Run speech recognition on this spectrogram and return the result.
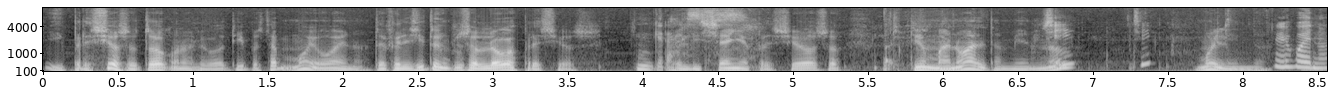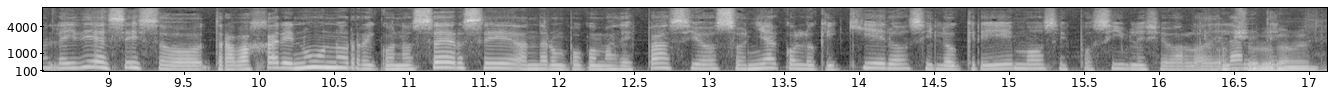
y precioso, todo con los logotipos. Está muy bueno. Te felicito, incluso el logo es precioso. Gracias. El diseño es precioso. Ah, Tiene un manual también, ¿no? Sí, sí. Muy lindo. Eh, bueno, la idea es eso, trabajar en uno, reconocerse, andar un poco más despacio, soñar con lo que quiero, si lo creemos es posible llevarlo adelante. Absolutamente.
